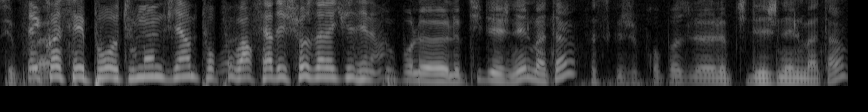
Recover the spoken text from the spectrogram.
c'est quoi C'est pour tout le monde vient pour pouvoir faire des choses à la cuisine. hein tout pour le, le petit déjeuner le matin parce que je propose le, le petit déjeuner le matin.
